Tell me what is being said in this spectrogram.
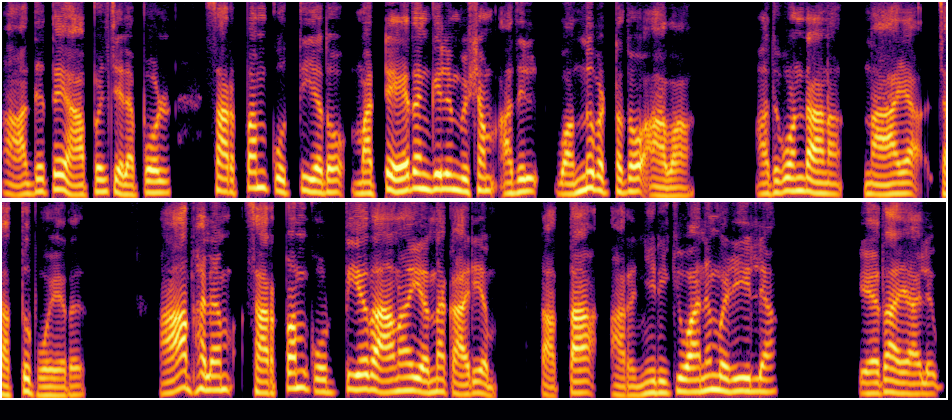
ആദ്യത്തെ ആപ്പിൾ ചിലപ്പോൾ സർപ്പം കുത്തിയതോ മറ്റേതെങ്കിലും വിഷം അതിൽ വന്നുപെട്ടതോ ആവാം. അതുകൊണ്ടാണ് നായ ചത്തുപോയത്. ആ ഫലം സർപ്പം കൊട്ടിയതാണ് എന്ന കാര്യം തത്ത അറിഞ്ഞിരിക്കുവാനും വഴിയില്ല. ഏതായാലും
